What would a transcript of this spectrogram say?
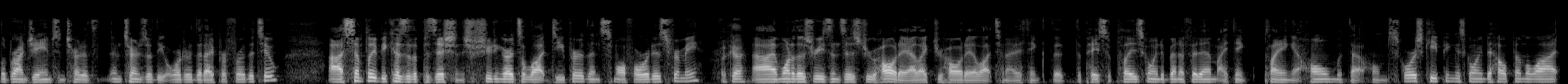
LeBron James in terms of, in terms of the order that I prefer the two. Uh, simply because of the positions. Shooting guard's a lot deeper than small forward is for me. Okay. Uh, and one of those reasons is Jrue Holiday. I like Jrue Holiday a lot tonight. I think that the pace of play is going to benefit him. I think playing at home with that home scores keeping is going to help him a lot.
